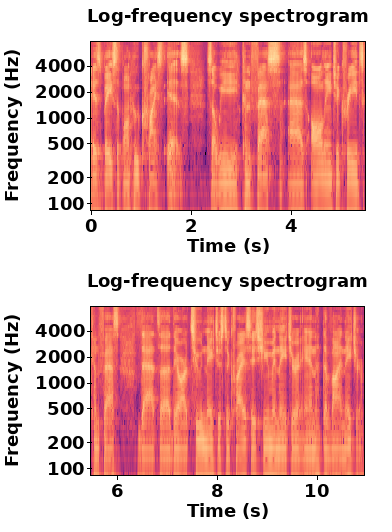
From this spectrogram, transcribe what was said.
is based upon who Christ is. So we confess, as all ancient creeds confess, that uh, there are two natures to Christ his human nature and divine nature.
